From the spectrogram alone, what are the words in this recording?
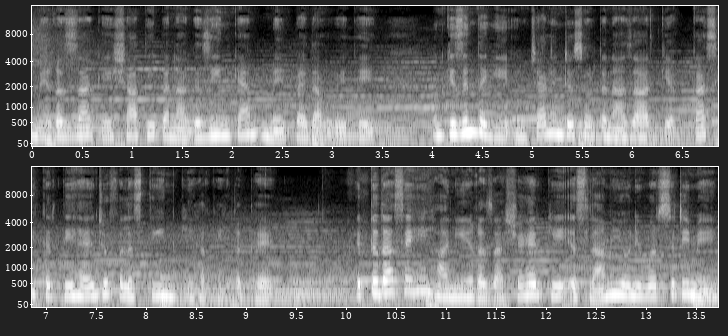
में गज़ा के शाती पना गजीन कैंप में पैदा हुए थे। उनकी ज़िंदगी उन चैलेंजेस और तनाज़ात की अक्कासी करती है जो फ़लस्तीन की हकीकत है। इब्तदा से ही हानिय गज़ा शहर की इस्लामी यूनिवर्सिटी में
